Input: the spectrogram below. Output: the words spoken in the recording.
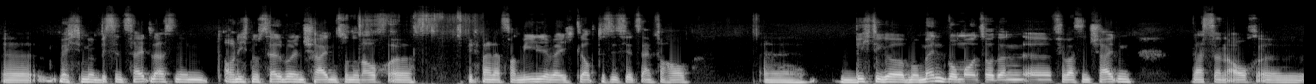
äh, möchte ich mir ein bisschen Zeit lassen und auch nicht nur selber entscheiden, sondern auch äh, mit meiner Familie, weil ich glaube, das ist jetzt einfach auch äh, wichtiger Moment, wo wir uns auch dann äh, für was entscheiden, was dann auch, äh,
